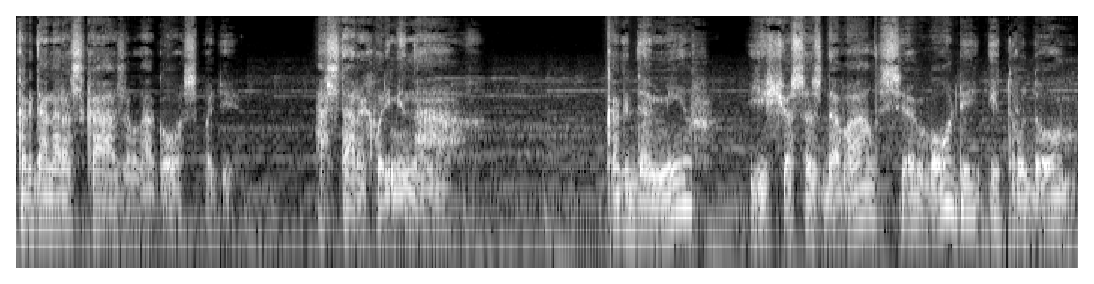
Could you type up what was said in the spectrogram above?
когда она рассказывала о Господе, о старых временах, когда мир еще создавался волей и трудом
